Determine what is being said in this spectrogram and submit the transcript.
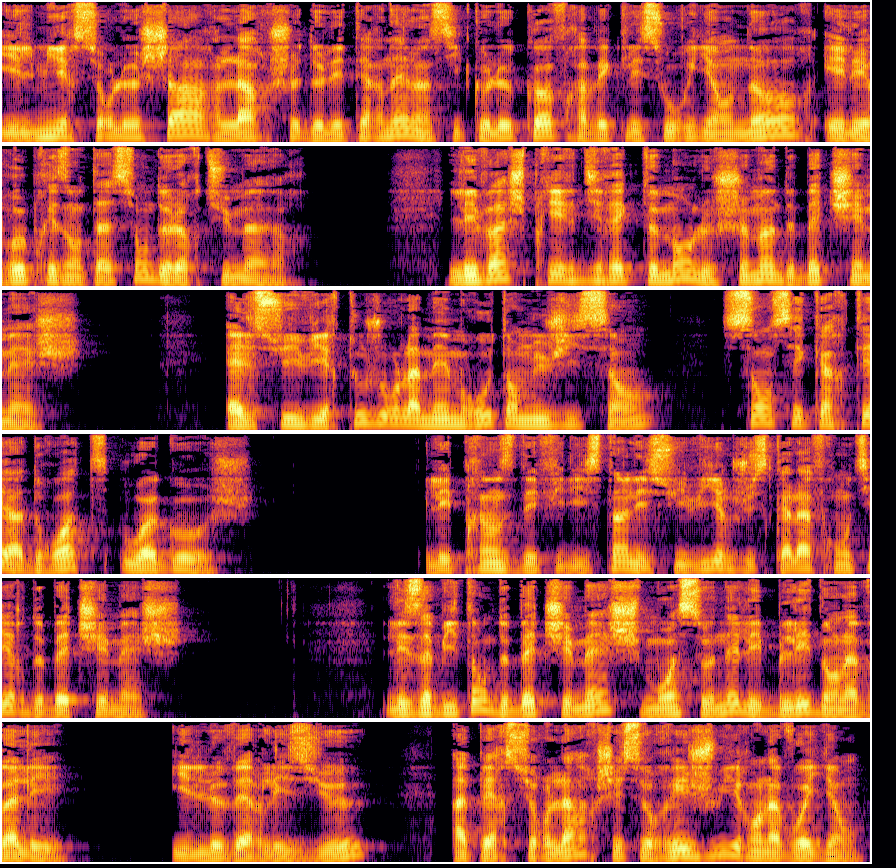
Ils mirent sur le char l'arche de l'Éternel ainsi que le coffre avec les souris en or et les représentations de leurs tumeurs. Les vaches prirent directement le chemin de Bethshemesh. Elles suivirent toujours la même route en mugissant, sans s'écarter à droite ou à gauche. Les princes des Philistins les suivirent jusqu'à la frontière de Bethshemesh. Les habitants de Bethshemesh moissonnaient les blés dans la vallée. Ils levèrent les yeux, aperçurent l'arche et se réjouirent en la voyant.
